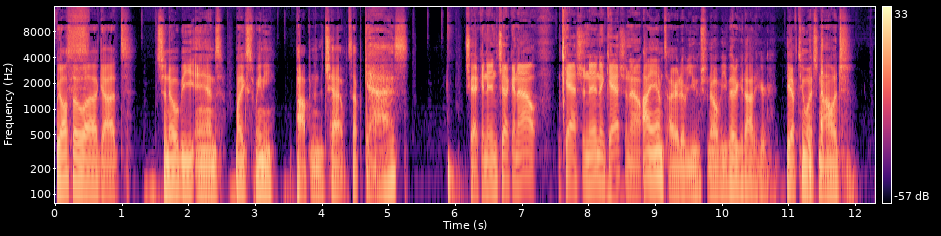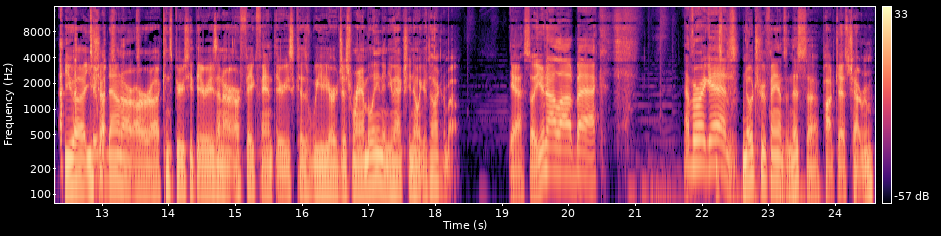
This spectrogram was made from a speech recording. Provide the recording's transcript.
We also uh, got Shinobi and Mike Sweeney popping in the chat. What's up, guys? Checking in, checking out, cashing in and cashing out. I am tired of you, Shinobi. You better get out of here. You have too much knowledge. You uh, you shut down our, our uh, conspiracy theories and our, our fake fan theories because we are just rambling and you actually know what you're talking about. Yeah, so you're not allowed back ever again. No true fans in this uh, podcast chat room.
